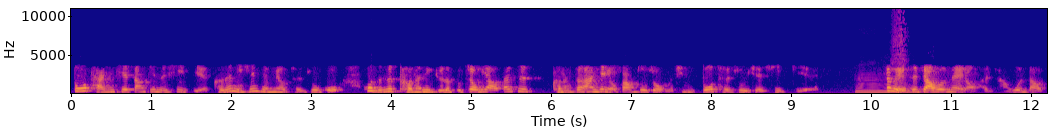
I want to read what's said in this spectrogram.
多谈一些当天的细节，可能你先前没有陈述过，或者是可能你觉得不重要，但是可能跟案件有帮助，所以我们请你多陈述一些细节。嗯，这个也是交互内容很常问到的。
